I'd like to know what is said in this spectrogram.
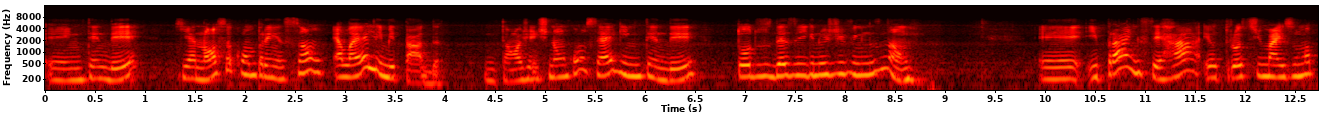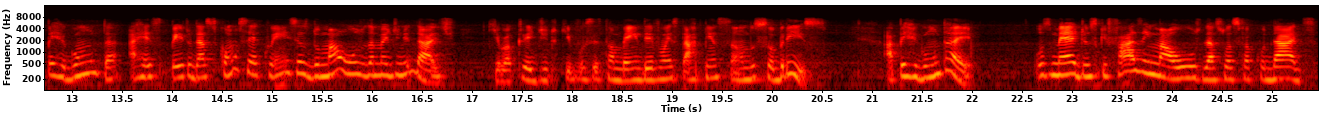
é, entender que a nossa compreensão ela é limitada. Então a gente não consegue entender todos os desígnios divinos, não. É, e para encerrar, eu trouxe mais uma pergunta a respeito das consequências do mau uso da mediunidade que eu acredito que vocês também devam estar pensando sobre isso. A pergunta é: os médiuns que fazem mau uso das suas faculdades,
